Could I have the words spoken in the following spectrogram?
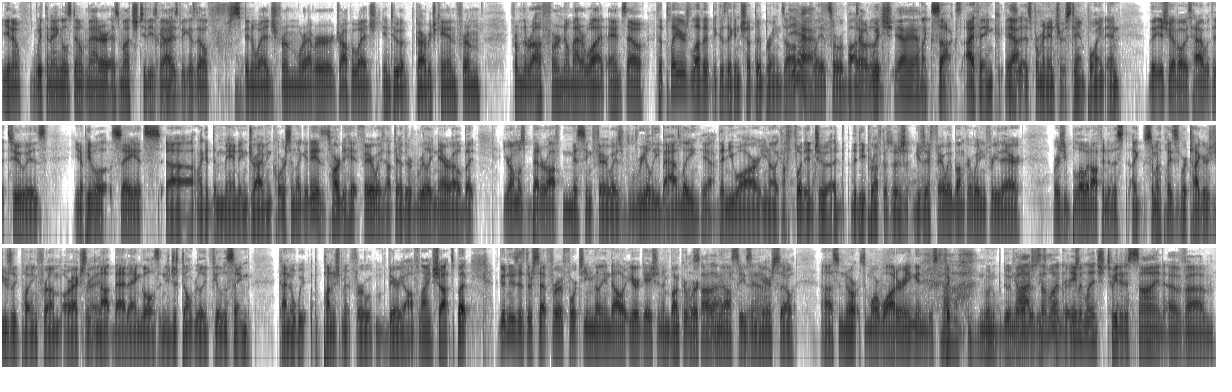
you know width and angles don't matter as much to these guys because they'll f- spin a wedge from wherever or drop a wedge into a garbage can from from the rough or no matter what, and so The players love it because they can shut their brains off Yeah, and play it so robotic, totally. which Yeah, yeah. like sucks. I think, as, Yeah. as from an interest standpoint. And the issue I've always had with it too is, you know, people say it's uh, like a demanding driving course, and like it is. It's hard to hit fairways out there; they're really narrow, but you're almost better off missing fairways really badly Yeah. than you are, you know, like a foot into a, the deep rough because there's usually a fairway bunker waiting for you there. Whereas you blow it off into this, like some of the places where Tiger's usually playing from are actually Right. not bad angles, and you just don't really feel the same kind of we- punishment for very offline shots. But the good news is they're set for a $14 million irrigation and bunker work in the offseason Yeah. here. So uh, some, nor- some more watering and just doing whatever Gosh, with these someone, bunkers. Eamon Lynch tweeted a sign of um,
